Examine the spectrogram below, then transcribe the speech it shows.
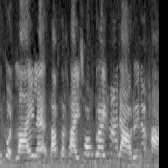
มกดไลค์และ Subscribe ช่องไร่5ดาวด้วยนะคะ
